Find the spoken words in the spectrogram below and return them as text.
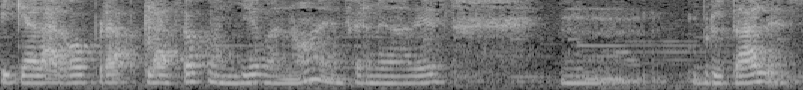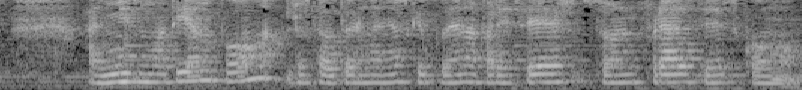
y que a largo plazo conllevan enfermedades mm, brutales. Al mismo tiempo, los autoengaños que pueden aparecer son frases como,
